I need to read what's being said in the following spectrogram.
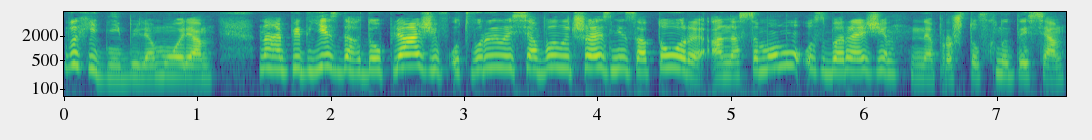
вихідні біля моря. На під'їздах до пляжів утворилися величезні затори, а на самому узбережжі не проштовхнутися.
